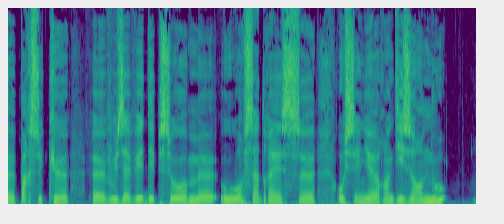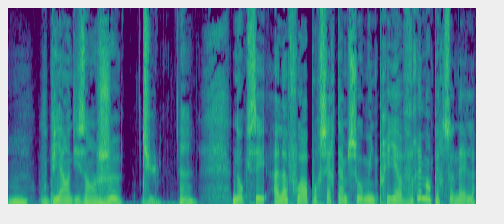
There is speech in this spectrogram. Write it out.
euh, parce que euh, vous avez des psaumes euh, où on s'adresse au Seigneur en disant nous Mhm. ou bien en disant je, tu. Hein Donc c'est à la fois pour certains psaumes une prière vraiment personnelle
